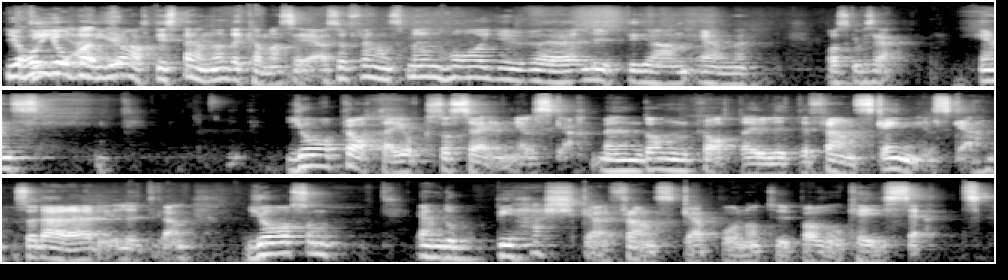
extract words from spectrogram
Jag har det jobbat... är ju alltid spännande kan man säga. Alltså fransmän har ju eh, lite grann en, vad ska vi säga, en... Jag pratar ju också svengelska, men de pratar ju lite franska-engelska. Så där är det ju lite grann. Jag som ändå behärskar franska på någon typ av okej sätt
